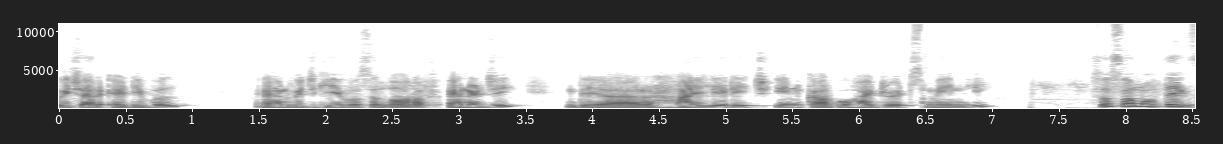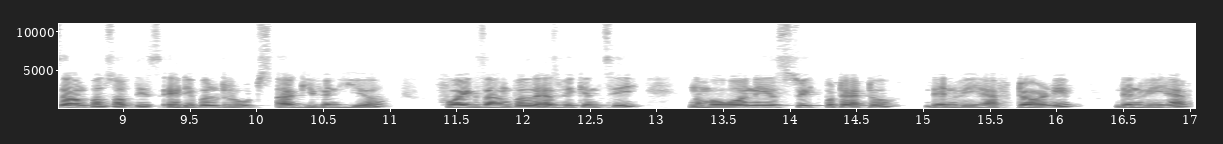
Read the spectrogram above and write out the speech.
which are edible and which give us a lot of energy. They are highly rich in carbohydrates mainly. So some of the examples of these edible roots are given here. For example, as we can see, number one is sweet potato, then we have turnip, then we have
